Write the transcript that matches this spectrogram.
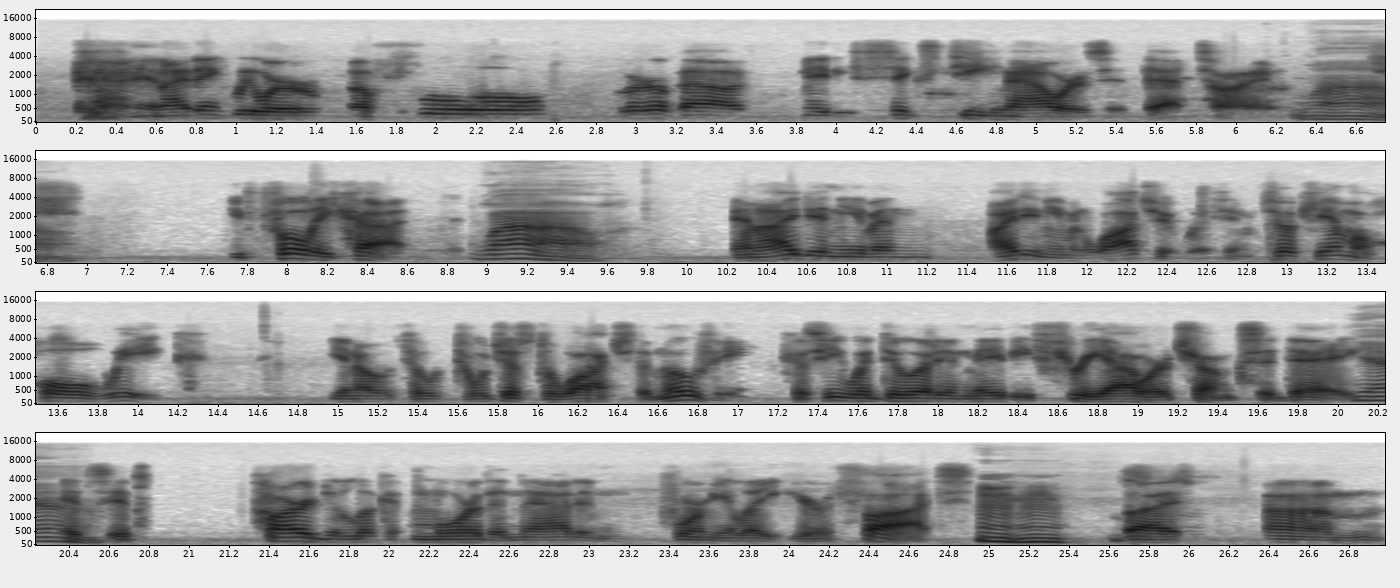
and I think we were a full, we're about maybe 16 hours at that time. Wow. He fully cut Wow. and I didn't even I didn't even watch it with him. It took him a whole week, you know, to, to just to watch the movie because he would do it in maybe three hour chunks a day. Yeah. It's it's hard to look at more than that and formulate your thoughts. Mm-hmm. But um,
